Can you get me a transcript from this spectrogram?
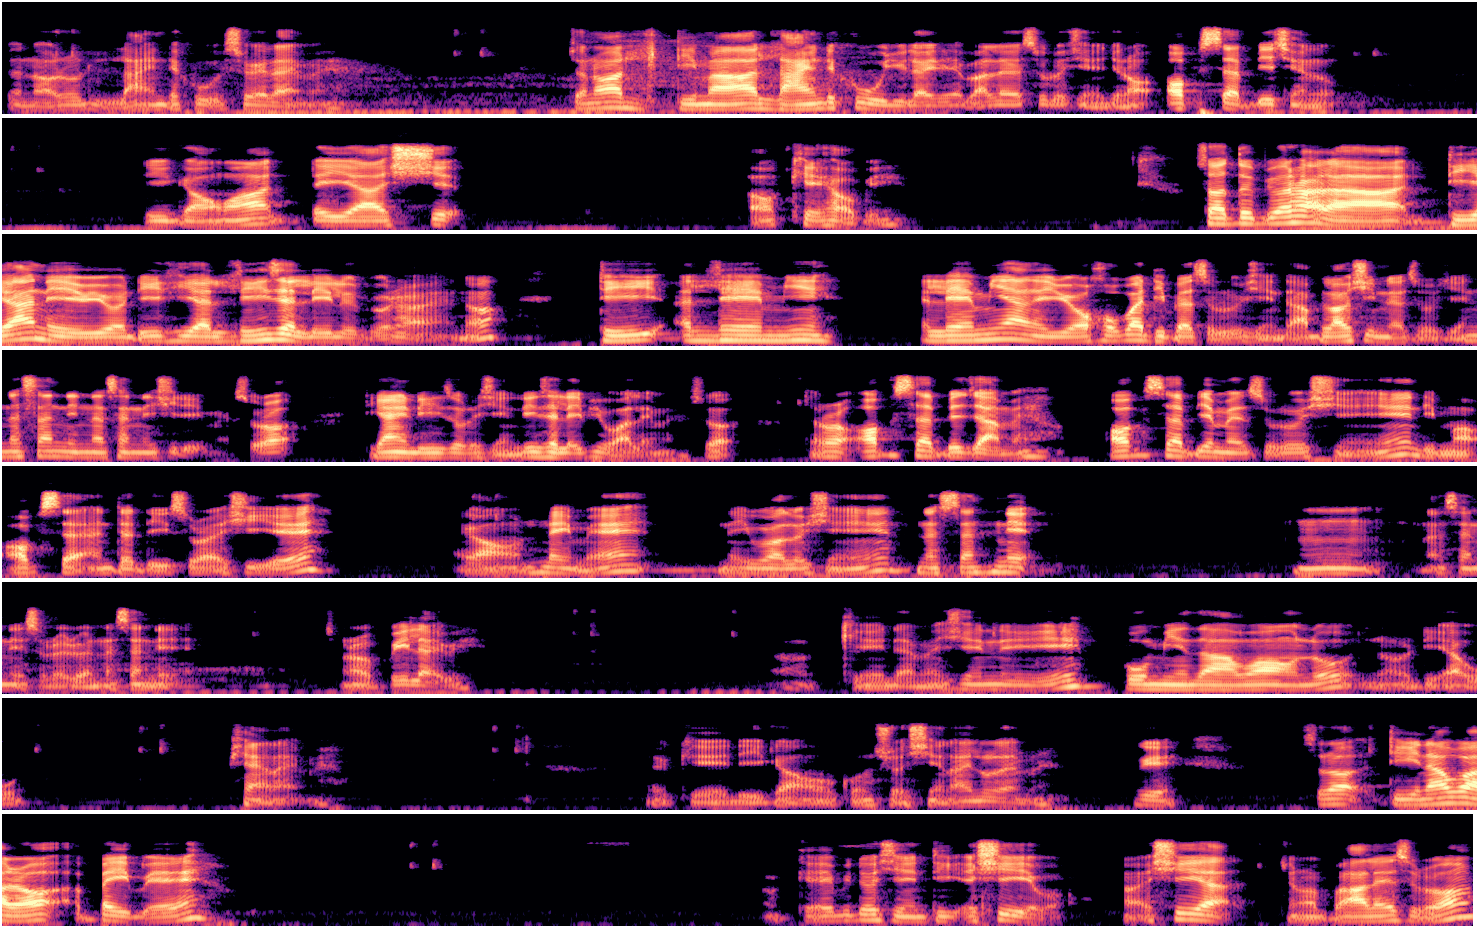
ကျွန်တော်တို့ line တစ်ခုဆွဲလိုက်မယ်ကျွန်တော်ဒီမှာ line တစ်ခုကိုယူလိုက်တယ်ဗာလဲဆိုလို့ရှိရင်ကျွန်တော် offset ပြစ်ချင်လို့ဒီကောင်က108 okay ဟုတ်ပြီဆိုတော့သူပြောထားတာဒီကနေပြီးတော့ဒီထီက44လို့ပြောထားတယ်เนาะဒီအလယ်မြင်းအလယ်မြင့်ကနေရောဟိုဘက်ဒီဘက်ဆိုလို့ရှိရင်ဒါဘယ်လောက်ရှိမလဲဆိုလို့ရှိရင်20 20ရှိနေမယ်ဆိုတော့ဒီကနေဒီဆိုလို့ရှိရင်44ဖြစ်သွားလိမ့်မယ်ဆိုတော့ ကျွန်တော်တို့ offset ပြကြမယ် offset ပြမယ်ဆိုလို့ရှိရင်ဒီမှာ offset entity ဆိုတာရှိရယ်အဲအောင်နှိပ်မယ်နှိပ်ပါလို့ရှိရင်22อืม22ဆိုတော့22ကျွန်တော်တို့ပေးလိုက်ပြီ okay dimension တွေပုံမြင်သာအောင်လို့ကျွန်တော်တို့ဒီအကိုဖြန့်လိုက်မယ် okay ဒီကောင် construction line လုပ်လိုက်မယ် okay ဆိုတော့ဒီနောက်ကတော့အပိတ်ပဲ okay ပြီးလို့ရှိရင်ဒီအရှိရပေါ့အရှိရကျွန်တော်ဘာလဲဆိုတော့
